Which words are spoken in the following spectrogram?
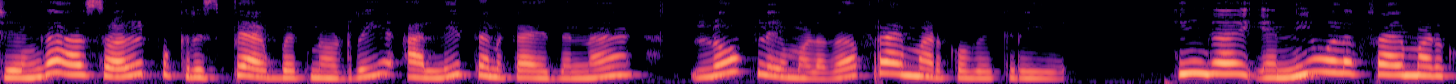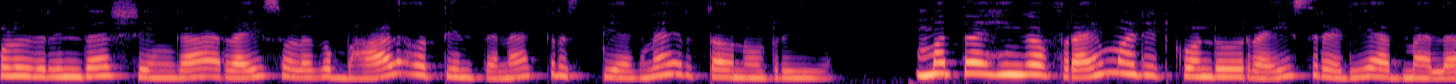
ಶೇಂಗಾ ಸ್ವಲ್ಪ ಕ್ರಿಸ್ಪಿ ಆಗ್ಬೇಕು ನೋಡ್ರಿ, ಅಲ್ಲಿ ತನಕ ಇದನ್ನು ಲೋ ಫ್ಲೇಮ್ ಒಳಗೆ ಫ್ರೈ ಮಾಡ್ಕೋಬೇಕ್ರಿ. ಹಿಂಗೆ ಎಣ್ಣೆ ಒಳಗೆ ಫ್ರೈ ಮಾಡ್ಕೊಳ್ಳೋದ್ರಿಂದ ಶೇಂಗಾ, ರೈಸ್ ಒಳಗೆ ಭಾಳ ಹೊತ್ತಿನ ತನಕ ಕ್ರಿಸ್ಪಿಯಾಗಿನ ಇರ್ತಾವೆ ನೋಡ್ರಿ. ಮತ್ತು ಹಿಂಗೆ ಫ್ರೈ ಮಾಡಿಟ್ಕೊಂಡು ರೈಸ್ ರೆಡಿ ಆದ್ಮೇಲೆ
